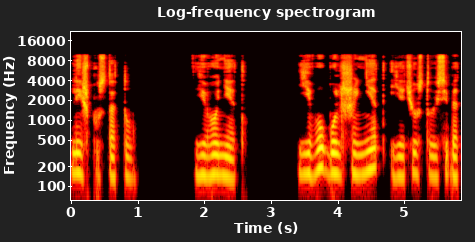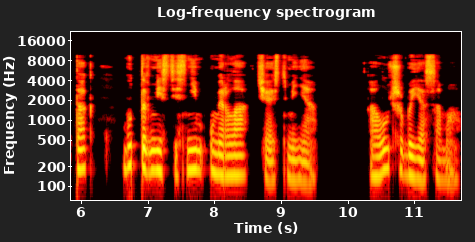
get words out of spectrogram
лишь пустоту. Его нет. Его больше нет, и я чувствую себя так, будто вместе с ним умерла часть меня. А лучше бы я сама.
